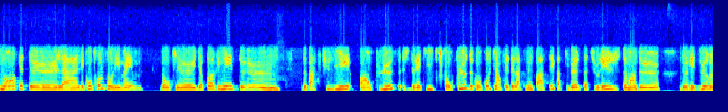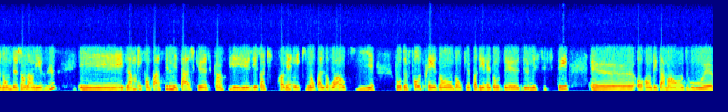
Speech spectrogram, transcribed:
Non, en fait, euh, les contrôles sont les mêmes. Donc, il n'y a pas rien de, de particulier en plus. Je dirais qu'ils font plus de contrôles qu'ils en faisaient la semaine passée parce qu'ils veulent s'assurer justement de, de réduire le nombre de gens dans les rues. Et évidemment, ils font passer le message que quand c'est les gens qui se promènent et qui n'ont pas le droit ou qui, pour de fausses raisons, donc pas des raisons de, nécessité, euh, auront des amendes ou euh,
